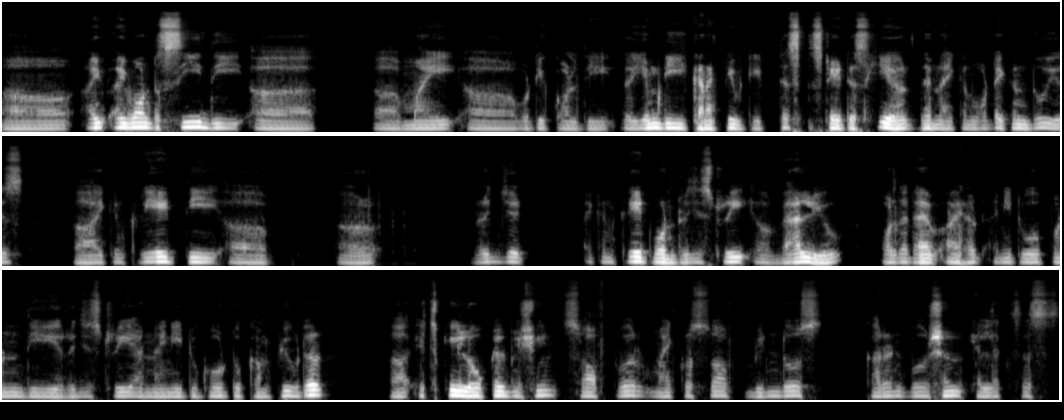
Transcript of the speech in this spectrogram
uh, I, I want to see the uh, uh, my uh, what you call the the mde connectivity test status here. Then i can what i can do is uh, i can create the uh, uh, rigid i can create one registry uh, value for that I, I had i need to open the registry and i need to go to computer uh, hk local machine software microsoft windows current version lxs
